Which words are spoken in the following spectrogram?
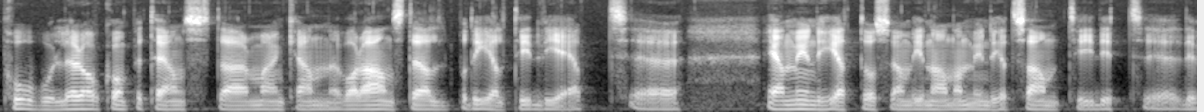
pooler av kompetens där man kan vara anställd på deltid vid ett. Eh, en myndighet och sen vid en annan myndighet samtidigt. Eh, det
